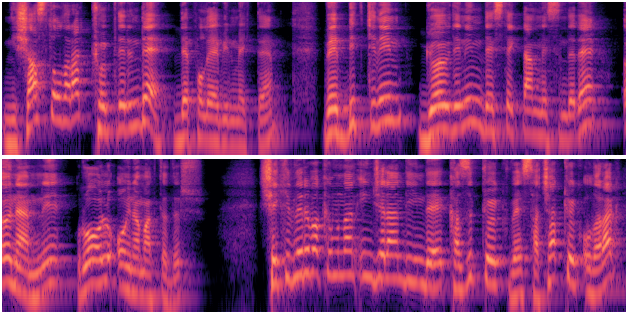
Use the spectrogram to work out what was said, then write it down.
nişasta olarak köklerinde depolayabilmekte ve bitkinin gövdenin desteklenmesinde de önemli rol oynamaktadır. Şekilleri bakımından incelendiğinde kazık kök ve saçak kök olarak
